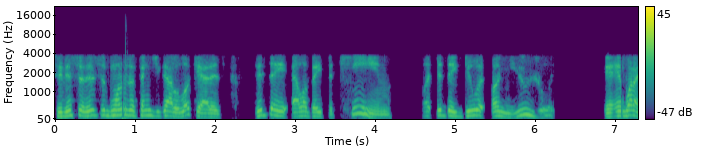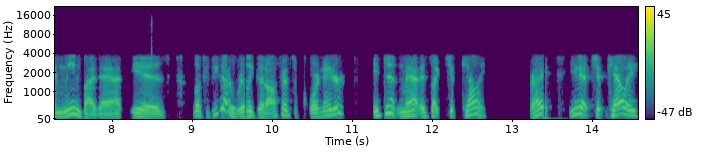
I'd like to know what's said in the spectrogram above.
See, this is this is one of the things you got to look at is did they elevate the team, but did they do it unusually? And what I mean by that is, look, if you got a really good offensive coordinator, it doesn't matter. It's like Chip Kelly, right? You got Chip Kelly,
